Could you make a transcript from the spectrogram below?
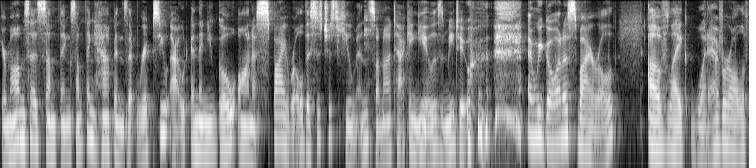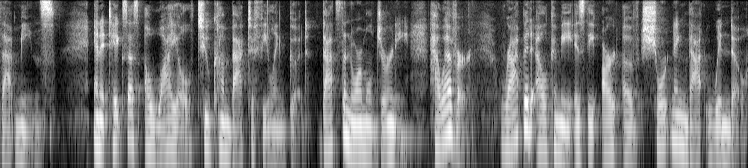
Your mom says something, something happens that rips you out, and then you go on a spiral. This is just human, so I'm not attacking you. This is me too. and we go on a spiral of like whatever all of that means. And it takes us a while to come back to feeling good. That's the normal journey. However, Rapid alchemy is the art of shortening that window.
